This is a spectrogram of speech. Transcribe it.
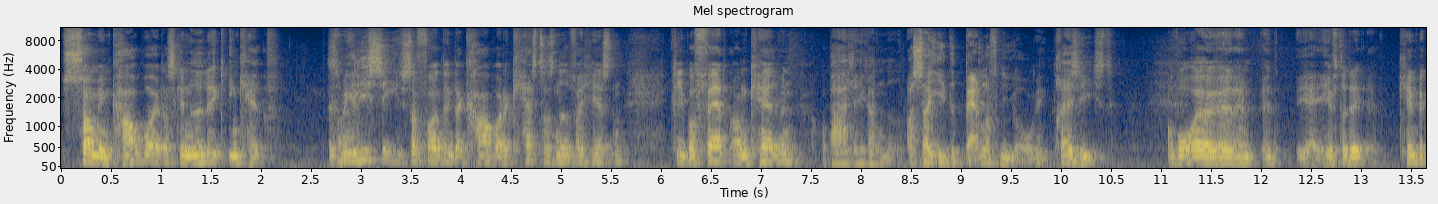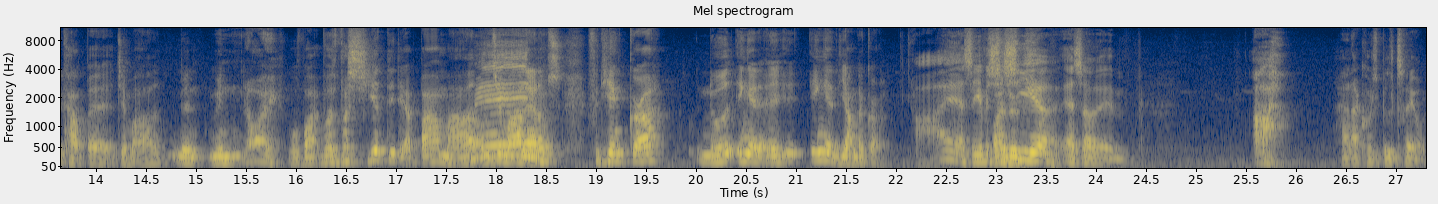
som en cowboy, der skal nedlægge en kalv. Altså Så- man kan lige se så for den der cowboy, der kaster sig ned fra hesten, griber fat om kalven og bare lægger den ned. Og så i The Battle of New York, ikke? Præcis. Og hvor øh, øh, ja, efter den kæmpe kamp af Jamal, men, men nøj, hvor, hvor, hvor, siger det der bare meget men... Om Jamal Adams? Fordi han gør noget, ingen af, øh, ingen af de andre gør. Nej, altså jeg vil så sige her, altså, øh, ah, han har kun spillet tre år.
